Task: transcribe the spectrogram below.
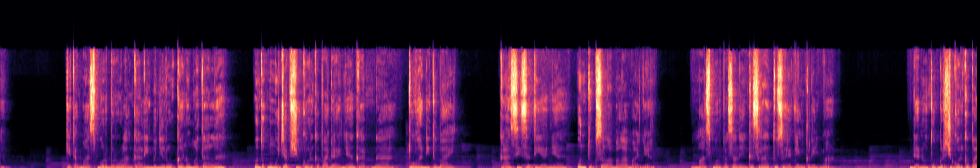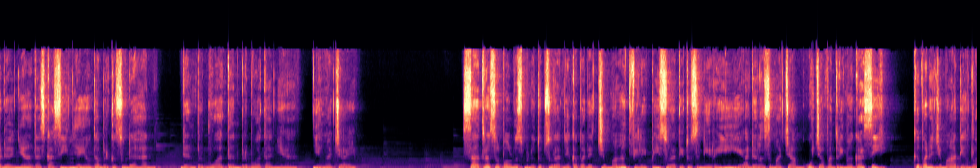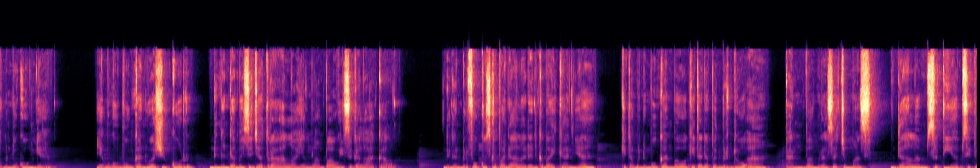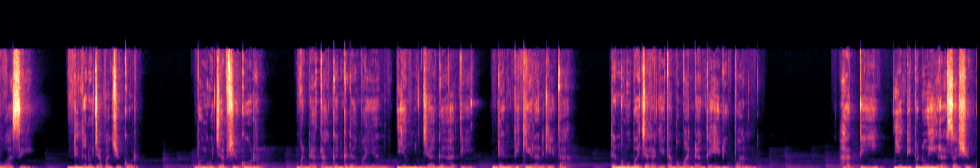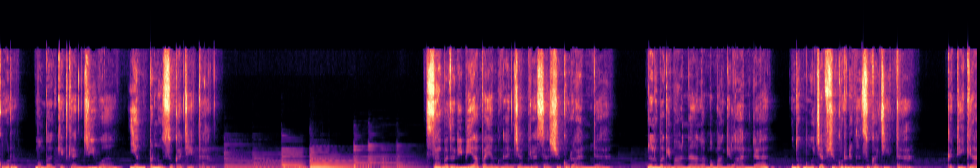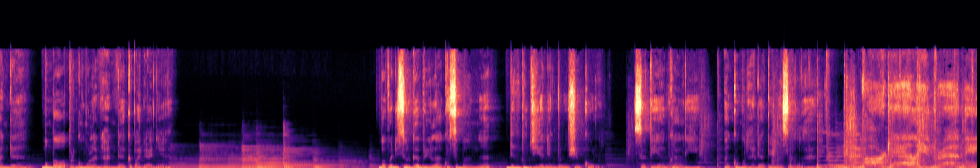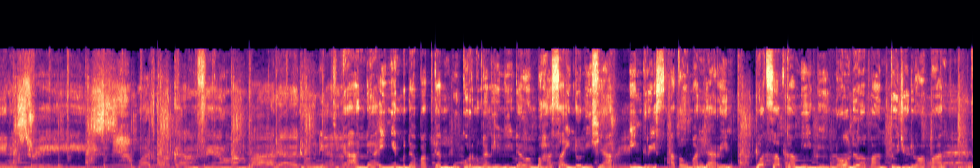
Kita Mazmur berulang kali menyerukan umat Allah untuk mengucap syukur kepadanya karena Tuhan itu baik. Kasih setianya untuk selama-lamanya. Mazmur pasal yang ke-100 ayat yang kelima. Dan untuk bersyukur kepadanya atas kasihnya yang tak berkesudahan dan perbuatan-perbuatannya yang ajaib. Saat Rasul Paulus menutup suratnya kepada jemaat Filipi, surat itu sendiri adalah semacam ucapan terima kasih kepada jemaat yang telah mendukungnya, yang menghubungkan dua syukur dengan damai sejahtera Allah yang melampaui segala akal. Dengan berfokus kepada Allah dan kebaikannya, kita menemukan bahwa kita dapat berdoa tanpa merasa cemas dalam setiap situasi dengan ucapan syukur. Mengucap syukur pikiran kita, dan mengubah cara kita memandang kehidupan. Hati yang dipenuhi rasa syukur membangkitkan jiwa yang penuh sukacita. Sahabat ODB, apa yang mengancam rasa syukur Anda? Lalu bagaimana Allah memanggil Anda untuk mengucap syukur dengan sukacita ketika Anda membawa pergumulan Anda kepadanya? Bapa di surga berilah aku semangat dan pujian yang penuh syukur. Setiap kali aku menghadapi masalah. Our daily bread ministries Wartakan firman pada dunia Jika Anda ingin mendapatkan buku renungan ini dalam bahasa Indonesia, Inggris, atau Mandarin, WhatsApp kami di 0878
